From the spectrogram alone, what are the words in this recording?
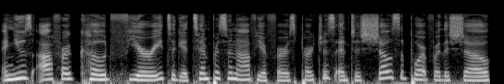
and use offer code FURY to get 10% off your first purchase and to show support for the show.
